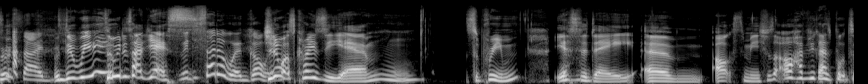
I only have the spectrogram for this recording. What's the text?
We decide. Did we? So we decided yes. We decided we're going. Do you know what's crazy? Yeah. Mm. Supreme mm-hmm. yesterday um asked me, she was like, Oh, have you guys booked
